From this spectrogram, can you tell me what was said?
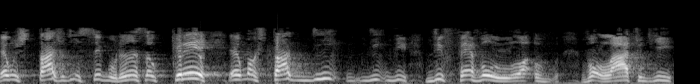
é um estágio de insegurança. O crer é um estado de, de, de, de fé volátil. De...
